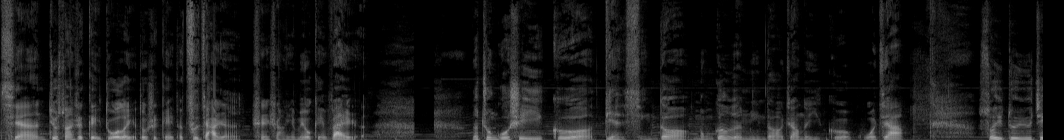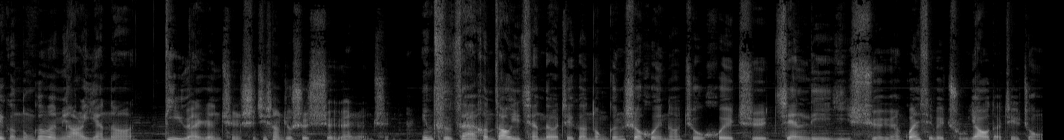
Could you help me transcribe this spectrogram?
钱就算是给多了，也都是给的自家人身上，也没有给外人。那中国是一个典型的农耕文明的这样的一个国家，所以对于这个农耕文明而言呢，地缘人群实际上就是血缘人群。因此，在很早以前的这个农耕社会呢，就会去建立以血缘关系为主要的这种。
